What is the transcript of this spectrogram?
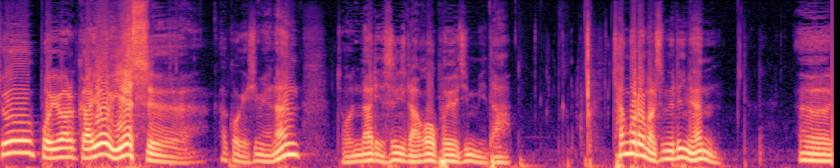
쭉 보유할까요? 예스. 갖고 계시면은 좋은 날이 있으리라고 보여집니다. 참고로 말씀드리면 어,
